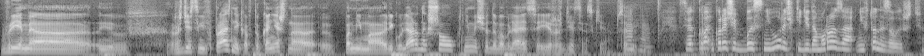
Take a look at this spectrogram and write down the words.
время э, рождественских праздников, то, конечно, э, помимо регулярных шоу, к ним еще добавляются и рождественские, абсолютно. Мгм. Святкування, коротше, без Снігурочки, Діда Мороза ніхто не залишиться.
